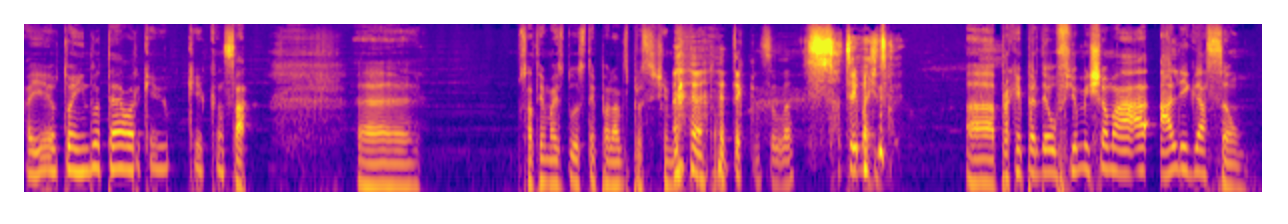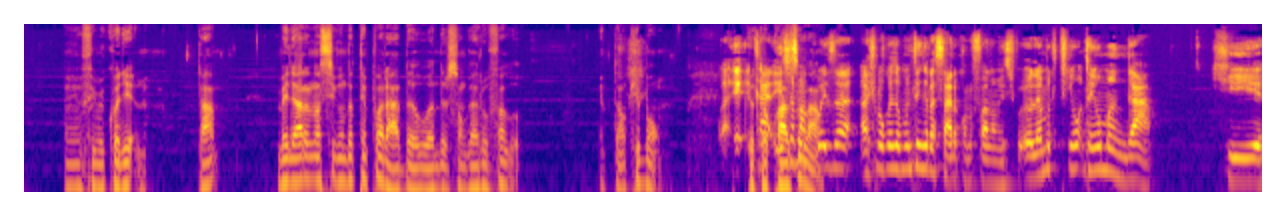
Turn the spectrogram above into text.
Aí eu tô indo até a hora que que cansar. É, Só tem mais duas temporadas pra assistir. mesmo. Até cancelar. Só tem mais dois. Ah, pra quem perdeu o filme, chama A, A Ligação. É um filme coreano, tá? Melhora na segunda temporada, o Anderson Garu falou. Então, que bom. É, Que eu tô Cara, isso quase é uma lá. coisa. Acho uma coisa muito engraçada quando falam isso. Tipo, eu lembro que tinha, tem um mangá que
